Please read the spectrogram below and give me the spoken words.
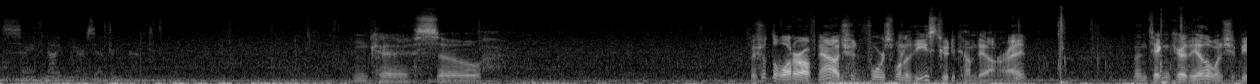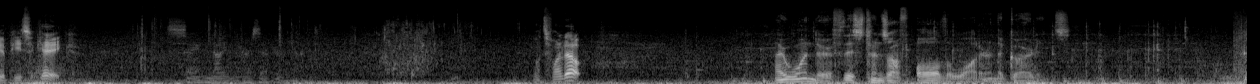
Same nightmares every night. Okay, so... If I shut the water off now, it should force one of these two to come down, right? Then taking care of the other one should be a piece of cake. Same nightmares every night. Let's find out. I wonder if this turns off all the water in the gardens. I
